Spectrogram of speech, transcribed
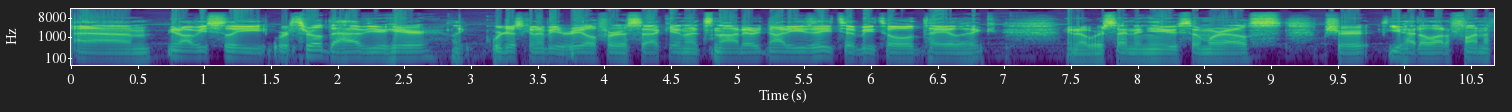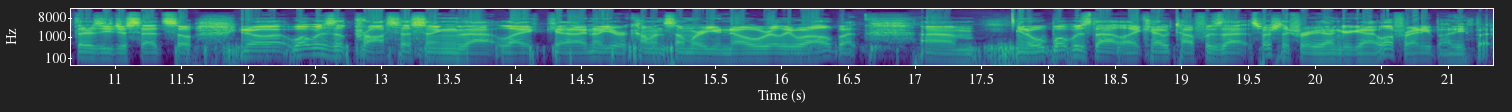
Um, you know, obviously, we're thrilled to have you here. Like, we're just going to be real for a second. It's not not easy to be told, hey, like, you know, we're sending you somewhere else. I'm sure you had a lot of fun up there, as you just said. So, you know, what was the processing that like? Uh, I know you were coming somewhere you know really well, but um, you know, what was that like? How tough was that, especially for a younger guy? Well, for anybody, but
